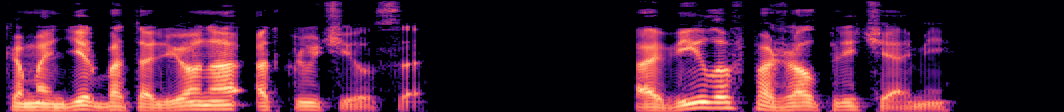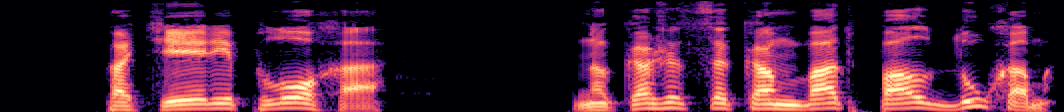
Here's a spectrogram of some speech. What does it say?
Командир батальона отключился. Авилов пожал плечами. «Потери плохо, но, кажется, комбат пал духом,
